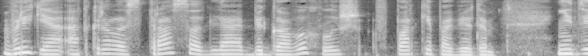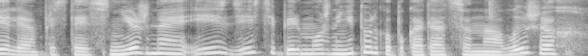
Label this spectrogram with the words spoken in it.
В Риге открылась трасса для беговых лыж в Парке Победы. Неделя предстоит снежная, и здесь теперь можно не только покататься на лыжах,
